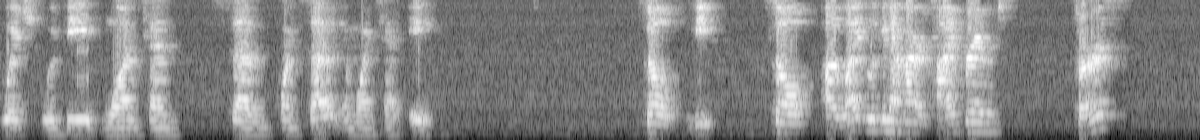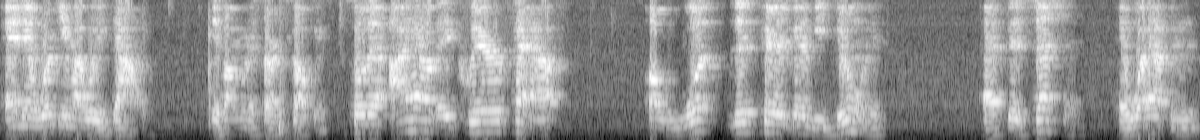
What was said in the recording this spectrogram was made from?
which would be 110.7.7 and 110.8. So the so I like looking at higher time frames first, and then working my way down. if I'm going to start scalping. So that I have a clear path of what this pair is going to be doing at this session and what happened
